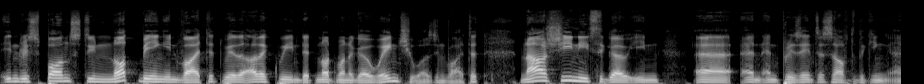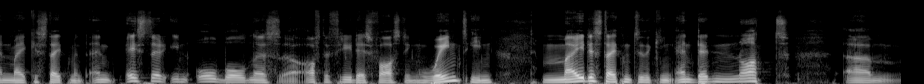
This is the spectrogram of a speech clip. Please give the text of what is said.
in response to not being invited, where the other queen did not want to go when she was invited. Now she needs to go in uh, and and present herself to the king and make a statement. And Esther, in all boldness, uh, after three days fasting, went in, made a statement to the king, and did not. Um,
